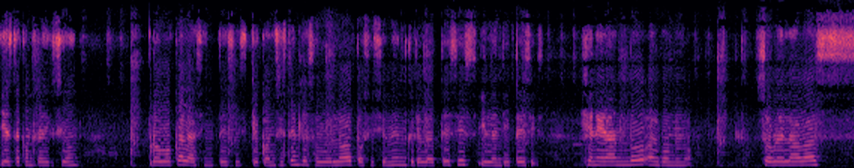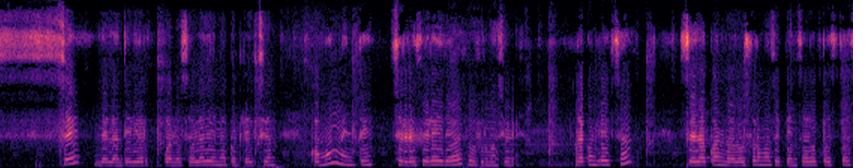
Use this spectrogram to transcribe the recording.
y esta contradicción provoca la síntesis, que consiste en resolver la oposición entre la tesis y la antitesis, generando algo nuevo. Sobre la base de lo anterior, cuando se habla de una contradicción, comúnmente se refiere a ideas o afirmaciones. La contradicción se da cuando dos formas de pensar opuestas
